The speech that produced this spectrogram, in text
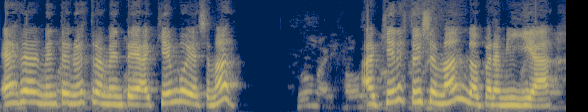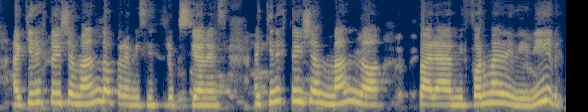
Es realmente nuestra mente, ¿a quién voy a llamar? ¿A quién estoy llamando para mi guía? ¿A quién estoy llamando para mis instrucciones? ¿A quién estoy llamando para mi forma de vivir?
